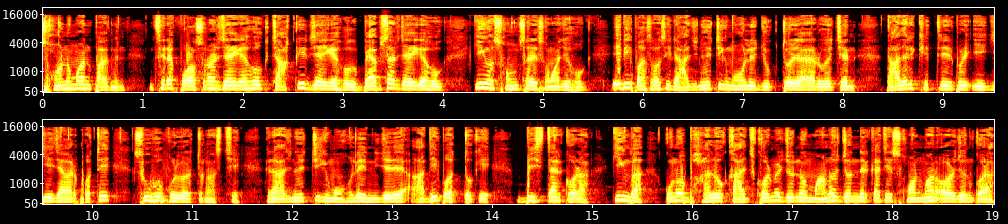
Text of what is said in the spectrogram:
সম্মান পাবেন। সেটা পড়াশোনার জায়গায় হোক, চাকরির জায়গায় হোক, ব্যবসার জায়গায় হোক কিংবা সংসারে সমাজে হোক, এরই পাশাপাশি রাজনৈতিক মহলে যুক্ত যারা রয়েছেন, তাদের ক্ষেত্রে এরপর এগিয়ে যাওয়ার পথে শুভ পরিবর্তন আসছে। রাজনৈতিক মহলে নিজেদের আধিপত্যকে বিস্তার করা কিংবা কোনো ভালো কাজকর্মের জন্য মানুষজনদের কাছে সম্মান অর্জন করা,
